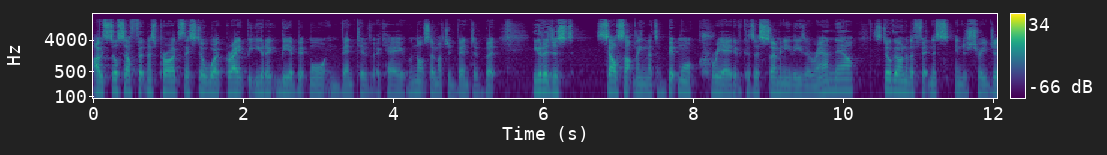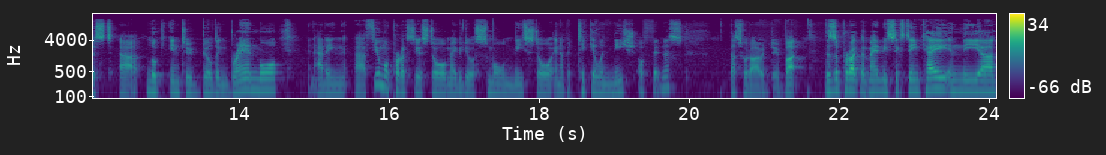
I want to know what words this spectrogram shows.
I would still sell fitness products. They still work great, but you got to be a bit more inventive. Okay, well, not so much inventive, but you got to just sell something that's a bit more creative because there's so many of these around now. Still go into the fitness industry. Just uh, look into building brand more and adding a few more products to your store. Maybe do a small niche store in a particular niche of fitness. That's what I would do. But this is a product that made me 16k in the uh,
